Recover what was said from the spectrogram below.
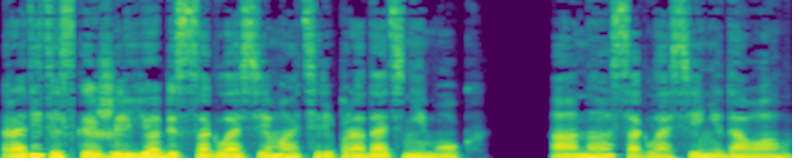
Родительское жилье без согласия матери продать не мог, а она согласия не давала.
